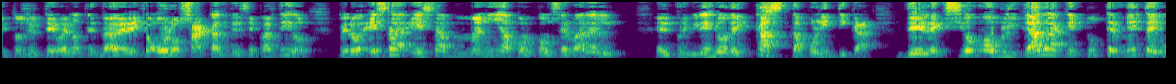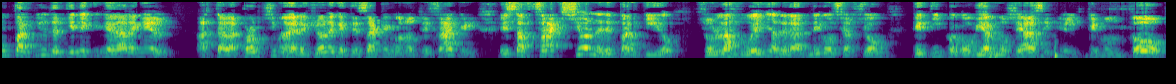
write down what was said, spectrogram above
entonces usted, bueno, tendrá derecho o lo sacan de ese partido. Pero esa, esa manía por conservar el, el privilegio de casta política, de elección obligada, que tú te metes en un partido y te tienes que quedar en él hasta las próximas elecciones que te saquen o no te saquen. Esas fracciones de partido son las dueñas de la negociación, qué tipo de gobierno se hace. El que montó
